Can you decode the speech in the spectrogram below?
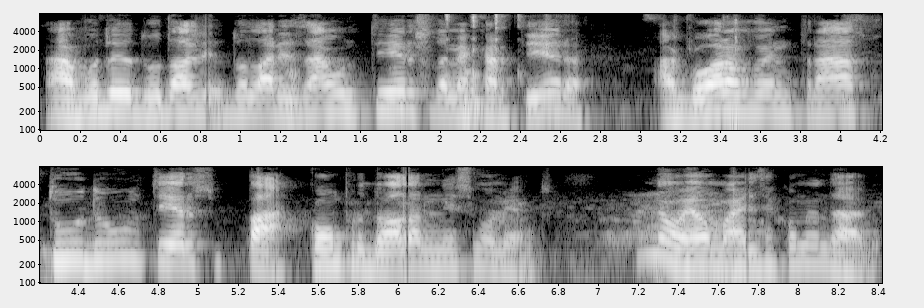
Ah, vou dolarizar um terço da minha carteira, agora vou entrar tudo um terço, pá, compro dólar nesse momento. Não é o mais recomendável.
